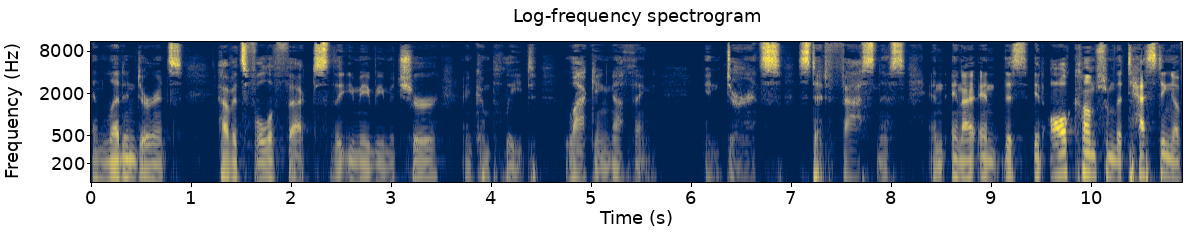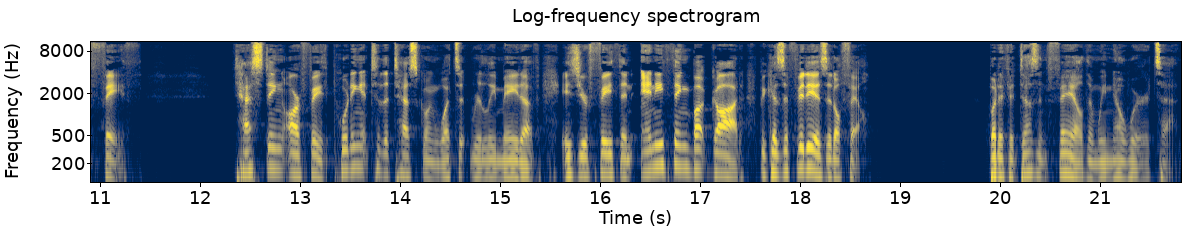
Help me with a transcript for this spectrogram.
And let endurance have its full effect so that you may be mature and complete, lacking nothing. Endurance, steadfastness, and, and I, and this, it all comes from the testing of faith testing our faith, putting it to the test, going, what's it really made of? Is your faith in anything but God? Because if it is, it'll fail. But if it doesn't fail, then we know where it's at.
